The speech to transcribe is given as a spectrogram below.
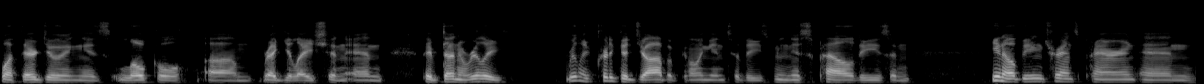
what they're doing is local um, regulation, and they've done a really, really pretty good job of going into these municipalities and you know, being transparent and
